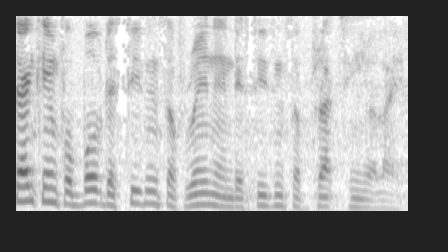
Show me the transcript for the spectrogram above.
Thank Him for both the seasons of rain and the seasons of drought in your life.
